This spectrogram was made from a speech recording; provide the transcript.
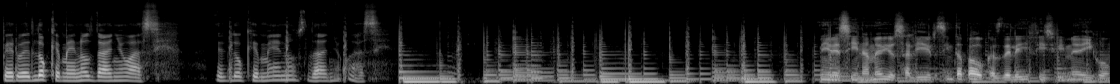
pero es lo que menos daño hace, es lo que menos daño hace. Mi vecina me vio salir sin tapabocas del edificio y me dijo,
